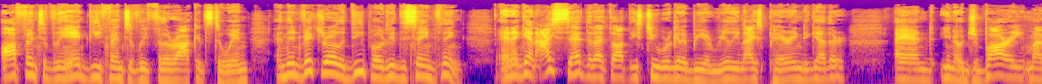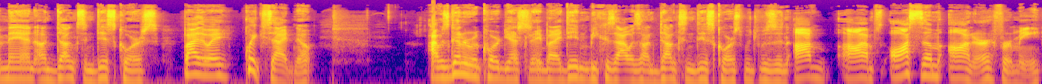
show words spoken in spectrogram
offensively and defensively for the Rockets to win. And then Victor Oladipo did the same thing. And again, I said that I thought these two were going to be a really nice pairing together. And, you know, Jabari, my man on Dunks and Discourse, by the way, quick side note. I was going to record yesterday, but I didn't because I was on Dunks and Discourse, which was an ob- ob- awesome honor for me.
